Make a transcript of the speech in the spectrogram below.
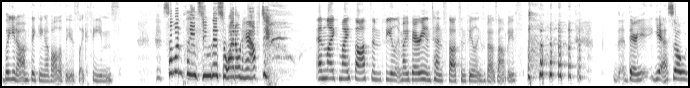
but you know, I'm thinking of all of these like themes. Someone please do this so I don't have to. And like my thoughts and feeling my very intense thoughts and feelings about zombies. there yeah so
